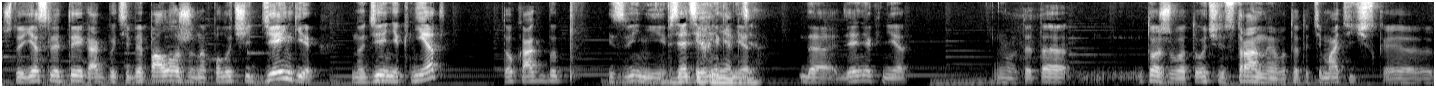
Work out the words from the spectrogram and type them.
что если ты как бы тебе положено получить деньги, но денег нет, то как бы извини. Взять их негде. Нет. Да, денег нет. Вот это тоже вот очень странная вот эта тематическая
